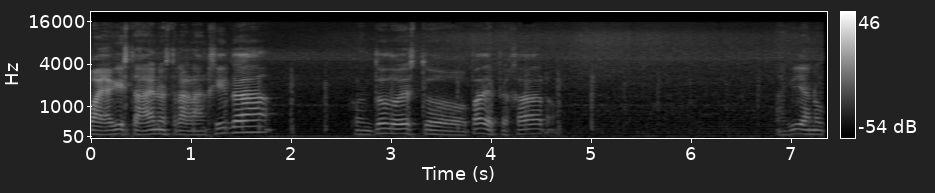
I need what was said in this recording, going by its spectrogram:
Y aquí está, ¿eh? Nuestra granjita. Con todo esto para despejar. Aquí ya no...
